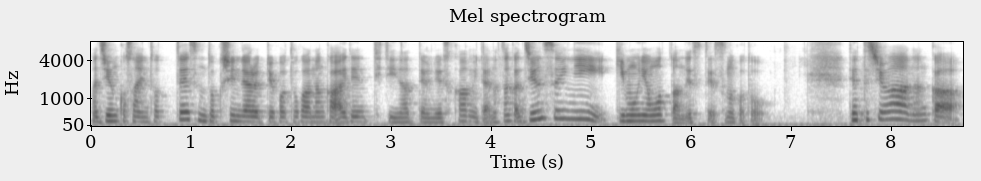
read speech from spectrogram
まあ、純子さんにとってその独身であるっていうことがなんかアイデンティティになってるんですか？みたいな。なんか純粋に疑問に思ったんですってそのことを。で私はなんか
